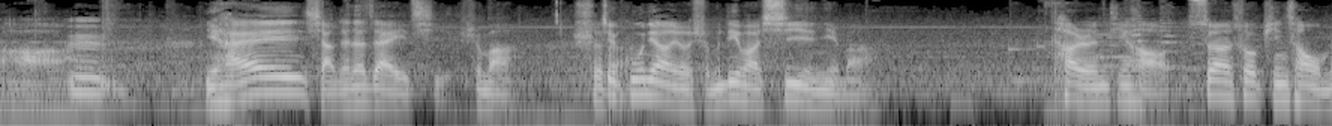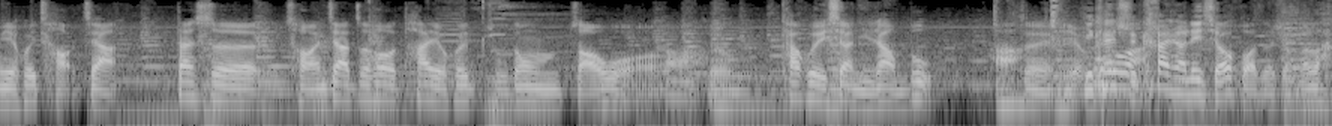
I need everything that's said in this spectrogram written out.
啊，嗯，你还想跟他在一起是吗？是的。这姑娘有什么地方吸引你吗？他人挺好，虽然说平常我们也会吵架，但是吵完架之后，他也会主动找我啊就她会向你让步啊？对，一开始看上那小伙子什么了？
